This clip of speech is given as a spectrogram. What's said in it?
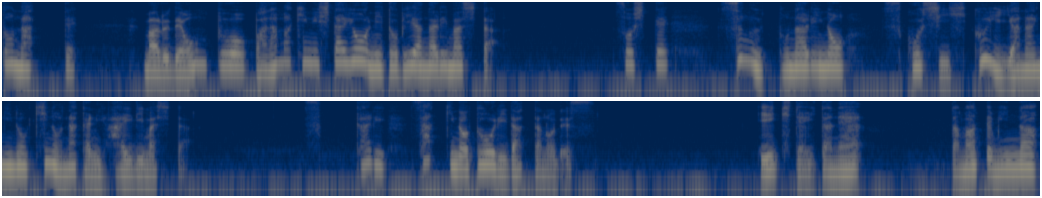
となってまるで音符をばらまきにしたように飛び上がりました。そしてすぐ隣の少し低い柳の木の中に入りましたすっかりさっきの通りだったのです生きていたね。黙ってみんな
